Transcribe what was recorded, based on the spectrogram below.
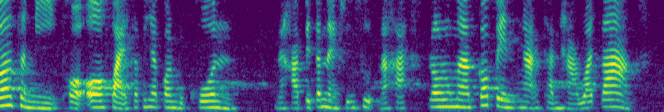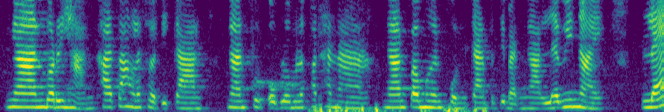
ก็จะมีผอฝ่ายทรัพยากรบุคคลนะคะเป็นตำแหน่งสูงสุดนะคะรองลงมาก็เป็นงานสรรหาว่าจ้าง งานบริหารค่าจ้างและสวัสดิการ งานฝึกอบรมและพัฒนา งานประเมินผลการปฏิบัติงานและวินัย และ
